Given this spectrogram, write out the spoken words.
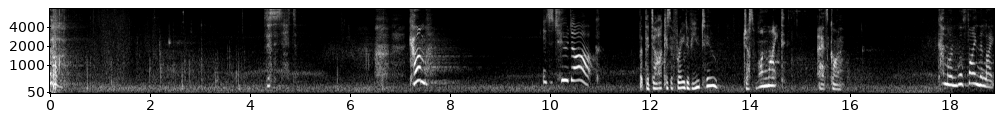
This is it. Come! It's too dark. But the dark is afraid of you too. Just one light, and it's gone. Come on, we'll find the light.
